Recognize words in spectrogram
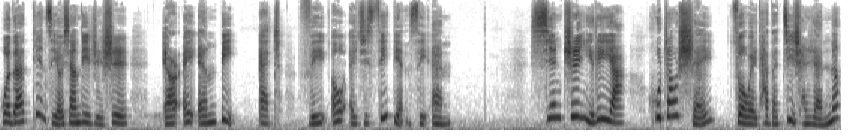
我的电子邮箱地址是 l a m b at v o h c 点 c n。先知以利亚呼召谁作为他的继承人呢？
